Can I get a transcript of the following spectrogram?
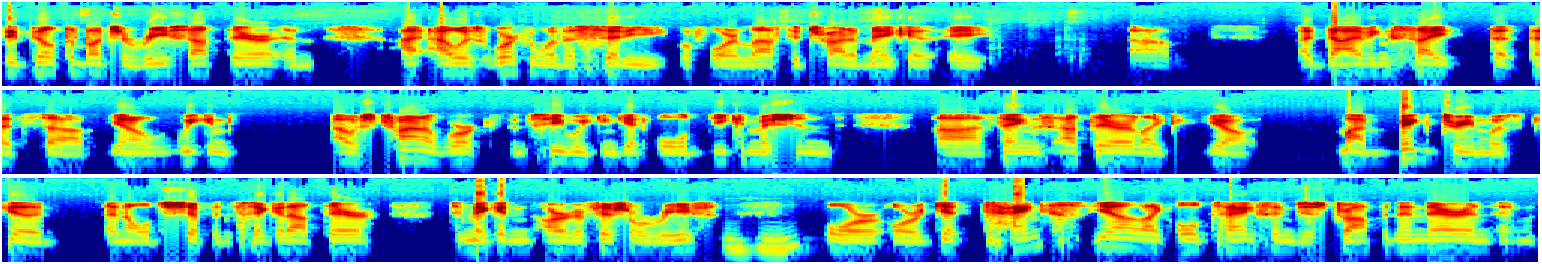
they built a bunch of reefs out there, and I, I was working with the city before I left to try to make it a um, a diving site that that's uh, you know we can. I was trying to work and see if we can get old decommissioned uh, things out there. Like you know, my big dream was get a, an old ship and sink it out there to make an artificial reef, Mm-hmm. or or get tanks, you know, like old tanks, and just drop it in there and, and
